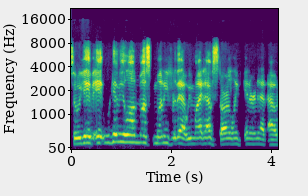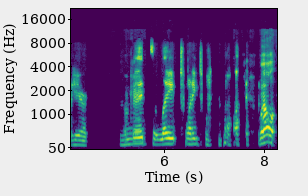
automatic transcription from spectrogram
So we gave it. We give Elon Musk money for that. We might have Starlink internet out here okay. mid to late 2021. well,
